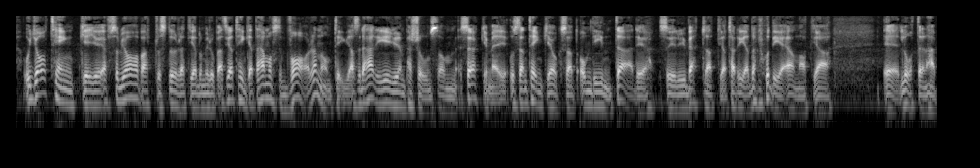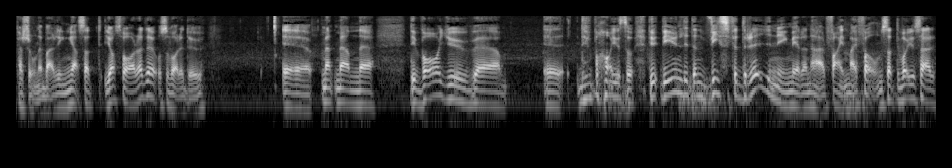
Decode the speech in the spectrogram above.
och jag tänker ju, eftersom jag har varit och snurrat genom Europa, alltså jag tänker att det här måste vara någonting. Alltså det här är ju en person som söker mig och sen tänker jag också att om det inte är det så är det ju bättre att jag tar reda på det än att jag eh, låter den här personen bara ringa. Så att jag svarade och så var det du. Eh, men men eh, det var ju Eh, det var ju så. Det, det, är ju en liten viss fördröjning med den här Find My Phone. Så det var ju så här,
